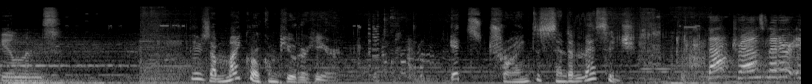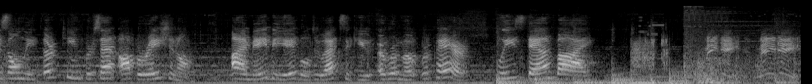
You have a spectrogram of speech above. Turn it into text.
Humans. There's a microcomputer here. It's trying to send a message. That transmitter is only 13% operational. I may be able to execute a remote repair. Please stand by. Mayday! Mayday!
